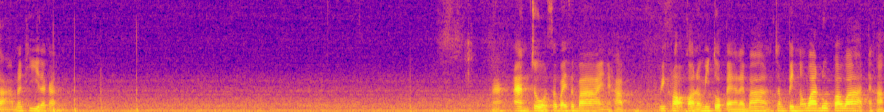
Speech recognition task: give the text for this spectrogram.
สามนาทีแล้วกัน นะอ่านโจทย์สบายๆนะครับ วิเคราะห์ก่อนว่ามีตัวแปรอะไรบ้างจำเป็นต้องวาดรูปก็วาดนะคะ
